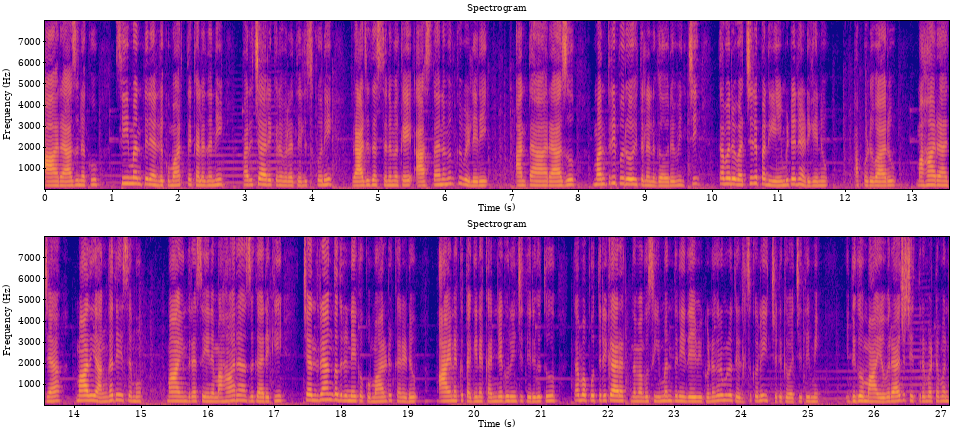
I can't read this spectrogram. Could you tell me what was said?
ఆ రాజునకు సీమంతిని అనే కుమార్తె కలదని పరిచారికల వల్ల తెలుసుకొని రాజదర్శనముకై ఆస్థానముకు వెళ్ళిరి. అంత ఆ రాజు మంత్రి పురోహితులను గౌరవించి తమరు వచ్చిన పని ఏమిటని అడిగెను. అప్పుడు వారు మహారాజా మాది అంగదేశము. మా ఇంద్రసేన మహారాజు గారికి చంద్రాంగదుడనే ఒక కుమారుడు కరుడు. ఆయనకు తగిన కన్య గురించి తిరుగుతూ తమ పుత్రికారత్నమగు సీమంతిని దేవి గుణగుణములు తెలుసుకుని ఇచ్చడికి వచ్చితిమి. ఇదిగో మా యువరాజు చిత్రపటమును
